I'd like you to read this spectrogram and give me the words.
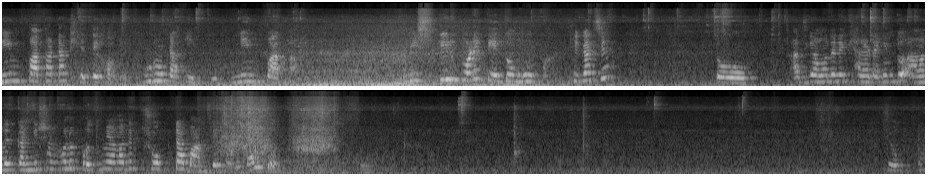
নিম পাতাটা খেতে হবে, পুরোটা কিন্তু, নিম পাতা। মিষ্টির পরে তেতো মুখ, ঠিক আছে? তো আজকে আমাদের এই খেলাটা কিন্তু আমাদের কন্ডিশন হলো প্রথমে আমাদের চোখটা বাঁধতে হবে, তাই তো চোখটা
